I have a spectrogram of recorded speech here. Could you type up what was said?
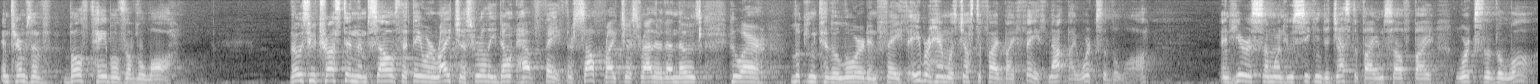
in terms of both tables of the law. Those who trust in themselves that they were righteous really don't have faith. They're self righteous rather than those who are looking to the Lord in faith. Abraham was justified by faith, not by works of the law. And here is someone who's seeking to justify himself by works of the law.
